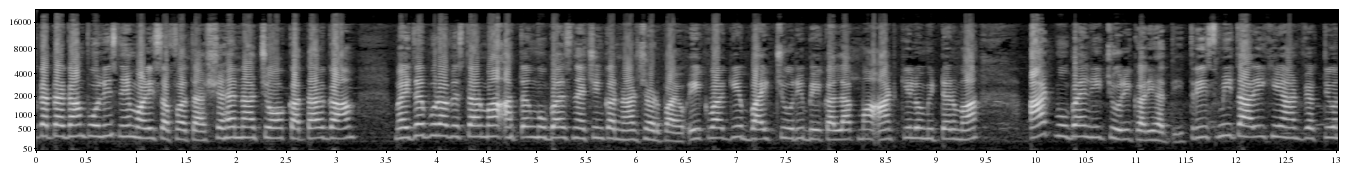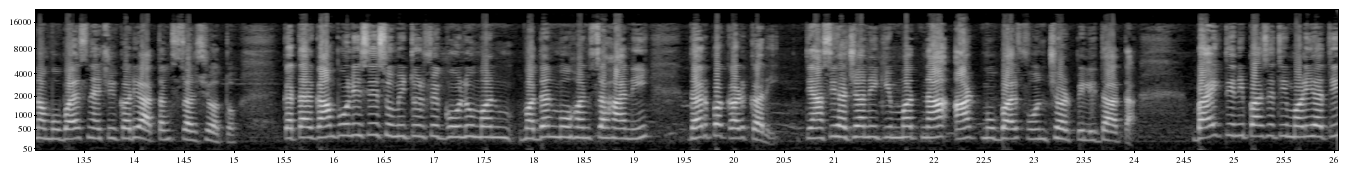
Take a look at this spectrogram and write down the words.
સુરત કતારગામ પોલીસને મળી સફળતા. શહેરના ચોક કતારગામ મૈદરપુરા વિસ્તારમાં આતંક મોબાઈલ સ્નેચિંગ કરનાર ઝડપાયો. એક વાગ્યે બાઇક ચોરી બે કલાકમાં આઠ કિલોમીટરમાં આઠ મોબાઈલની ચોરી કરી હતી. ત્રીસમી તારીખે આઠ વ્યક્તિઓના મોબાઈલ સ્નેચિંગ કરી આતંક સર્જ્યો હતો. કતારગામ પોલીસે સુમિત ઉર્ફે ગોલુ મદન મોહન સહાની ધરપકડ કરી. ત્યાંસી હજારની કિંમતના આઠ મોબાઈલ ફોન ઝડપી લીધા હતા. બાઇક તેની પાસેથી મળી હતી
